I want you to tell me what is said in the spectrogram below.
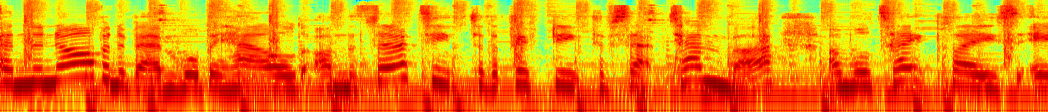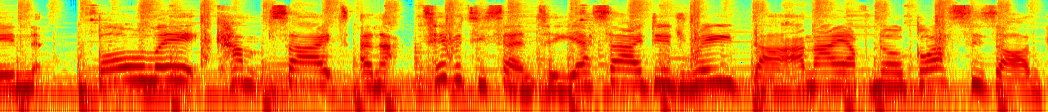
And the Northern event will be held on the 13th to the 15th of September and will take place in Bowley Campsite and Activity Centre. Yes, I did read that and I have no glasses on,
